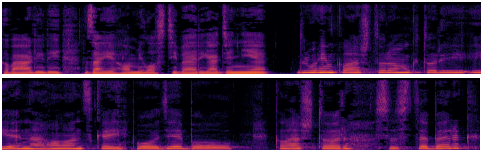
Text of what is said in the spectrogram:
chválili za jeho milostivé riadenie. Druhým kláštorom, ktorý je na holandskej pôde, bol kláštor Sösteberg.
